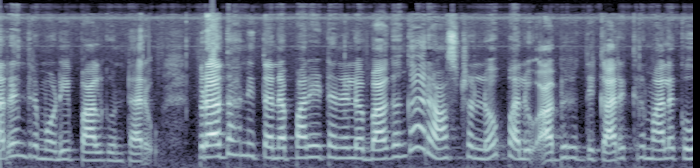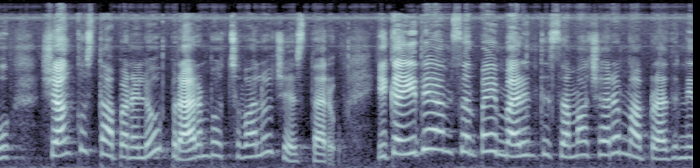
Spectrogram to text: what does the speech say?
నరేంద్ర మోడీ పాల్గొంటారు. ప్రధాని తన పర్యటనలో భాగంగా రాష్ట్రంలో పలు అభివృద్ధి కార్యక్రమాలకు శంకుస్థాపనలు ప్రారంభోత్సవాలు చేస్తారు. ఇక ఇదే అంశంపై మరింత సమాచారం మా ప్రతినిధి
